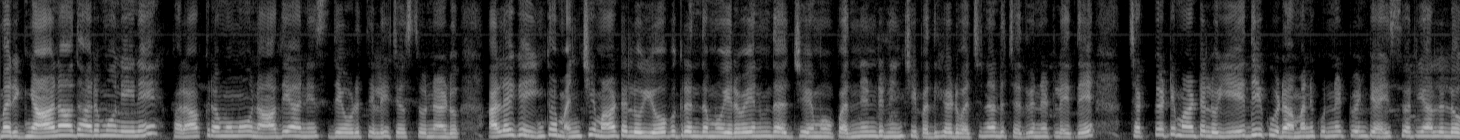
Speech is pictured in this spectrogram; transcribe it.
మరి జ్ఞానాధారము నేనే పరాక్రమము నాదే అనేసి దేవుడు తెలియచేస్తున్నాడు. అలాగే ఇంకా మంచి మాటలు యోగ గ్రంథము ఇరవై ఎనిమిది అధ్యాయము పన్నెండు నుంచి పదిహేడు వచనాలు చదివినట్లయితే చక్కటి మాటలు ఏది కూడా మనకున్నటువంటి ఐశ్వర్యాలలో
